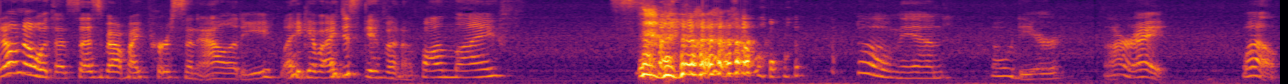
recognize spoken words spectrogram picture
don't know what that says about my personality. Like, have I just given up on life? I don't know. oh man. Oh dear. All right. Well,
